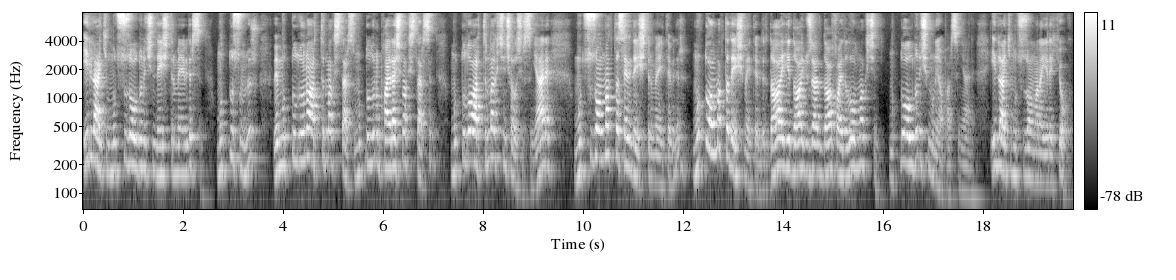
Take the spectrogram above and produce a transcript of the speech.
İlla ki mutsuz olduğun için değiştirmeyebilirsin. Mutlusundur ve mutluluğunu arttırmak istersin. Mutluluğunu paylaşmak istersin. Mutluluğu arttırmak için çalışırsın. Yani mutsuz olmak da seni değiştirmeye itebilir. Mutlu olmak da değişmeye itebilir. Daha iyi, daha güzel, daha faydalı olmak için. Mutlu olduğun için bunu yaparsın yani. İlla ki mutsuz olmana gerek yok.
